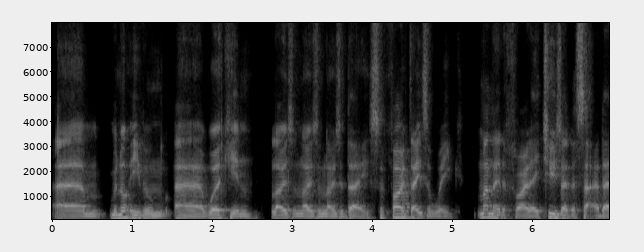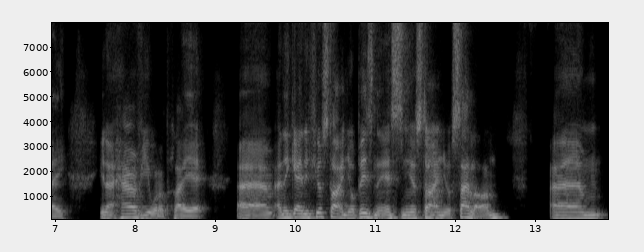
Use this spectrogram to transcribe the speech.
um, we're not even uh, working loads and loads and loads of days. So five days a week, Monday to Friday, Tuesday to Saturday, you know, however you want to play it. Um, and again, if you're starting your business and you're starting your salon, um,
